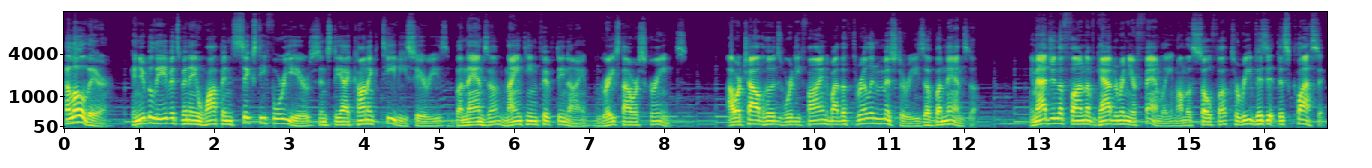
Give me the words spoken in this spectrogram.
Hello there. Can you believe it's been a whopping 64 years since the iconic TV series Bonanza 1959 graced our screens? Our childhoods were defined by the thrilling mysteries of Bonanza. Imagine the fun of gathering your family on the sofa to revisit this classic,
